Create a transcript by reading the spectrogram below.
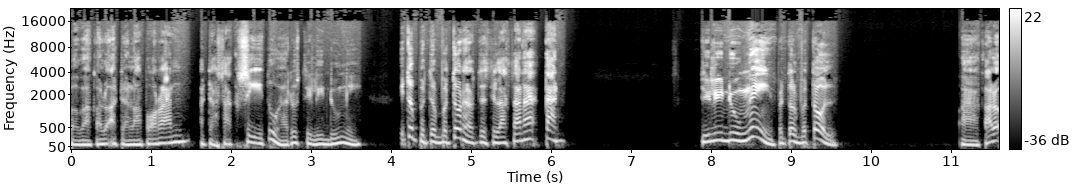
bahwa kalau ada laporan, ada saksi itu harus dilindungi. Itu betul-betul harus dilaksanakan. Dilindungi betul-betul. Nah, kalau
